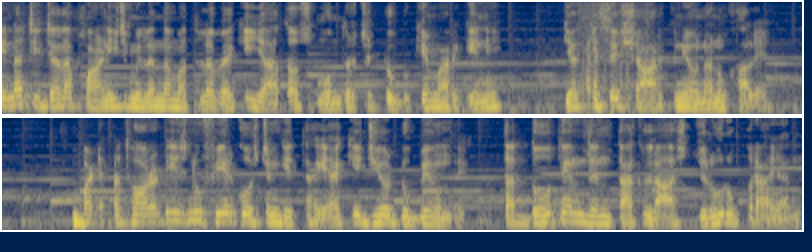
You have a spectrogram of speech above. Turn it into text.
ਇਹਨਾਂ ਚੀਜ਼ਾਂ ਦਾ ਪਾਣੀ 'ਚ ਮਿਲਣ ਦਾ ਮਤਲਬ ਹੈ ਕਿ ਜਾਂ ਤਾਂ ਉਹ ਸਮੁੰਦਰ 'ਚ ਡੁੱਬ ਕੇ ਮਰ ਗਏ ਨੇ ਜਾਂ ਕਿਸੇ ਸ਼ਾਰਕ ਨੇ ਉਹਨਾਂ ਨੂੰ ਖਾ ਲਿਆ। ਬਟ ਅਥਾਰਟੀਜ਼ ਨੂੰ ਫੇਰ ਕੁਐਸਚਨ ਕੀਤਾ ਗਿਆ ਕਿ ਜੇ ਉਹ ਡੁੱਬੇ ਹੁੰਦੇ, ਤਾਂ 2-3 ਦਿਨ ਤੱਕ ਲਾਸ਼ ਜ਼ਰੂਰ ਉੱਪਰ ਆ ਜਾਂਦੀ।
